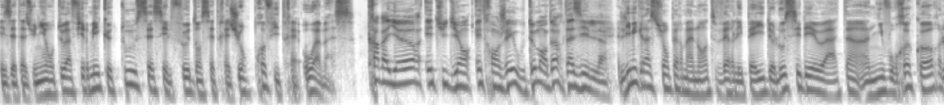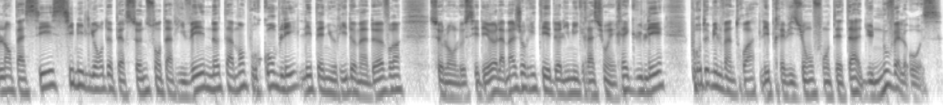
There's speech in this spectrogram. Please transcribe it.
Les États-Unis ont eux affirmé que tout cessez-le-feu dans cette région profiterait au Hamas travailleurs, étudiants, étrangers ou demandeurs d'asile. L'immigration permanente vers les pays de l'OCDE a atteint un niveau record l'an passé. 6 millions de personnes sont arrivées, notamment pour combler les pénuries de main-d'œuvre. Selon l'OCDE, la majorité de l'immigration est régulée. Pour 2023, les prévisions font état d'une nouvelle hausse.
